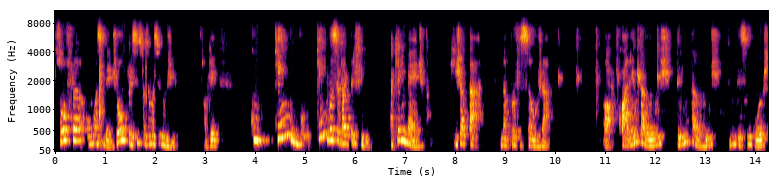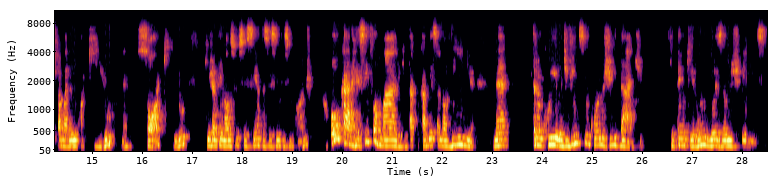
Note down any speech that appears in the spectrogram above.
sofra um acidente ou precise fazer uma cirurgia, ok? com quem, quem você vai preferir? Aquele médico que já está na profissão já, ó, 40 anos, 30 anos, 35 anos trabalhando com aquilo, né? Só aquilo, que já tem lá os seus 60, 65 anos, ou o cara recém-formado, que está com a cabeça novinha, né? Tranquila, de 25 anos de idade, que tem o quê? Um, dois anos de experiência.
